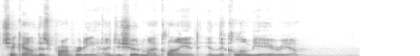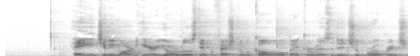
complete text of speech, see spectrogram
Check out this property I just showed my client in the Columbia area. Hey, Jimmy Martin here, your real estate professional with Coldwell Banker Residential Brokerage,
